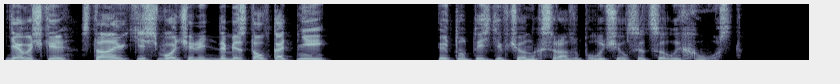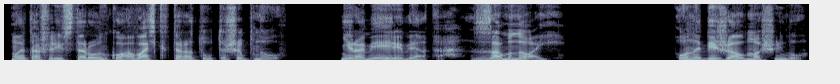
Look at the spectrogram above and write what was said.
Девочки, становитесь в очередь, да без толкотни!» И тут из девчонок сразу получился целый хвост. Мы отошли в сторонку, а Васька Таратута шепнул. Не робей, ребята, за мной!» Он обежал машину,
